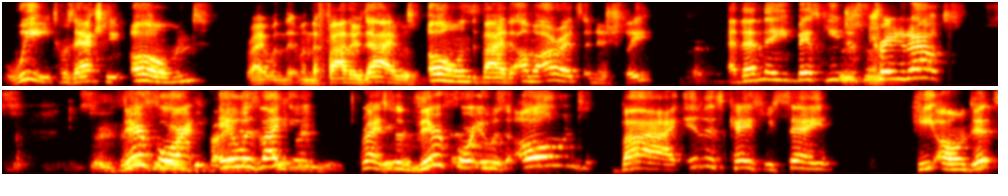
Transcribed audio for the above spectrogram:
wheat was actually owned, right? When the, when the father died, was owned by the Amaretz initially, and then they basically just traded out, So it has to be Therefore, it was like- right? So therefore, it was owned by. In this case, we say he owned it,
